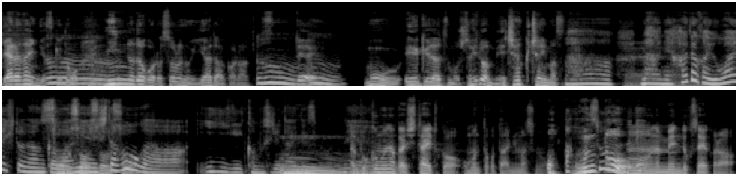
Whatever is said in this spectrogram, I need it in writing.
やらないんですけど、うん。みんなだから剃るの嫌だからっつって、うんうんもう永久脱毛した人はめちゃくちゃいますね。あまあね肌が弱い人なんかはねそうそうそうそう。した方がいいかもしれないですもんね。うん。僕もなんかしたいとか思ったことありますもん。あ、あ本当だ。うんめんどくさいから。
